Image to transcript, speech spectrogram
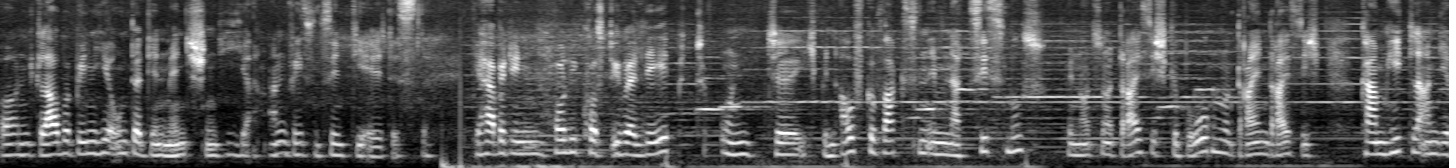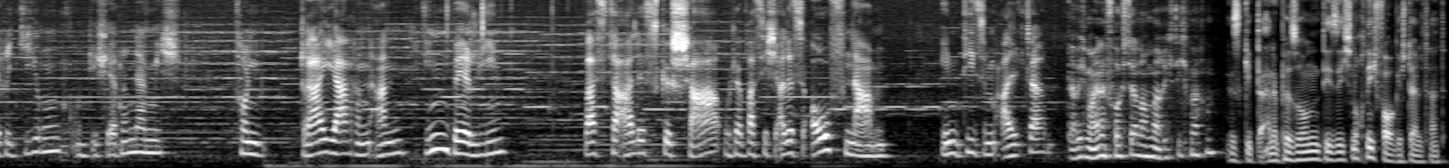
und glaube, bin hier unter den Menschen, die hier anwesend sind, die Älteste. Ich habe den Holocaust überlebt und äh, ich bin aufgewachsen im Narzissmus. Bin 1930 geboren und 1933 kam Hitler an die Regierung und ich erinnere mich von drei Jahren an in Berlin, was da alles geschah oder was ich alles aufnahm in diesem Alter. Darf ich meine Vorstellung nochmal richtig machen? Es gibt eine Person, die sich noch nicht vorgestellt hat.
